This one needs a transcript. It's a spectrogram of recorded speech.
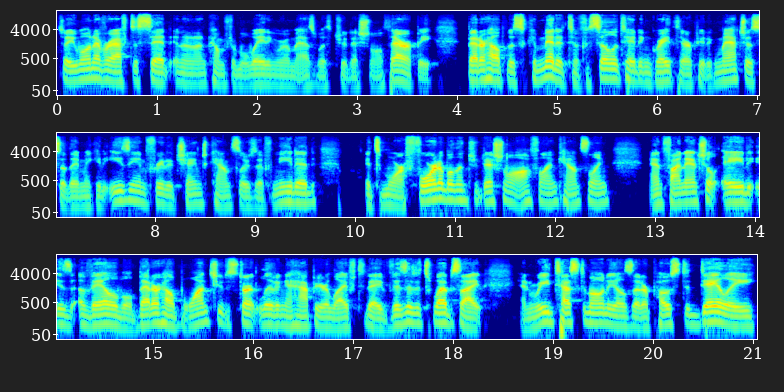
so you won't ever have to sit in an uncomfortable waiting room as with traditional therapy. BetterHelp is committed to facilitating great therapeutic matches so they make it easy and free to change counselors if needed. It's more affordable than traditional offline counseling, and financial aid is available. BetterHelp wants you to start living a happier life today. Visit its website and read testimonials that are posted daily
